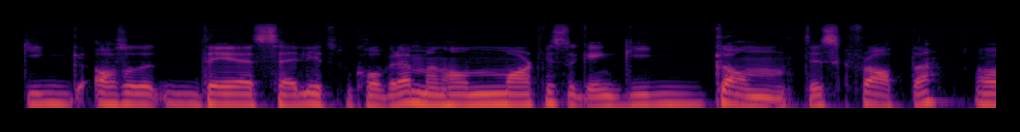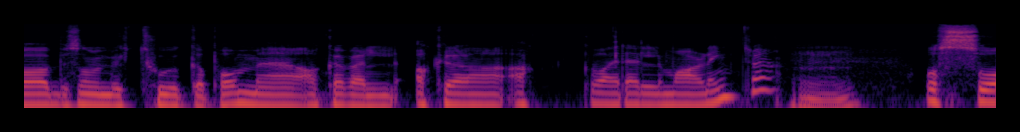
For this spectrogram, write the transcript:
gig... Altså, det ser lite ut på coveret, men han malte visstnok en gigantisk flate. Og som han brukte to uker på med akvarellmaling, tror jeg. Og så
